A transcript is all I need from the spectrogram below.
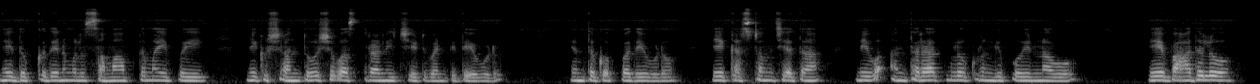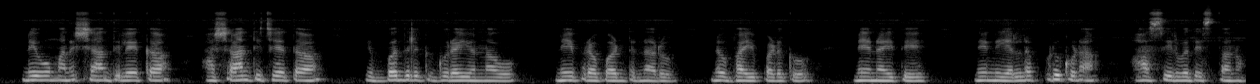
నీ దుఃఖ దినములు సమాప్తమైపోయి నీకు సంతోష వస్త్రాన్ని ఇచ్చేటువంటి దేవుడు. ఎంత గొప్ప దేవుడో. ఏ కష్టం చేత నీవు అంతరాత్మలో కృంగిపోయినావో ఏ బాధలో నీవు మనశ్శాంతి లేక అశాంతి చేత ఇబ్బందులకు గురై ఉన్నావు. నీ ప్రభు అంటున్నారు నువ్వు భయపడకు. నేనైతే నేను ఎల్లప్పుడూ కూడా ఆశీర్వదిస్తాను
